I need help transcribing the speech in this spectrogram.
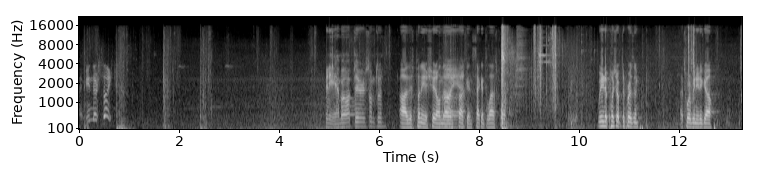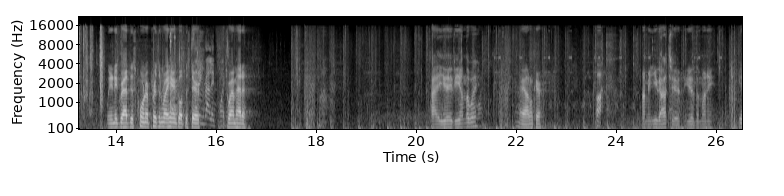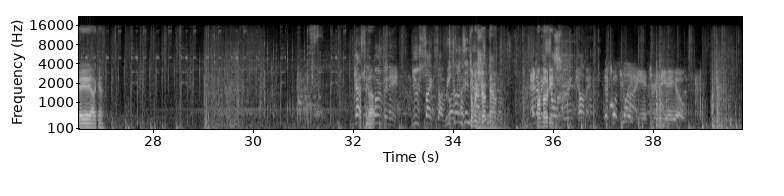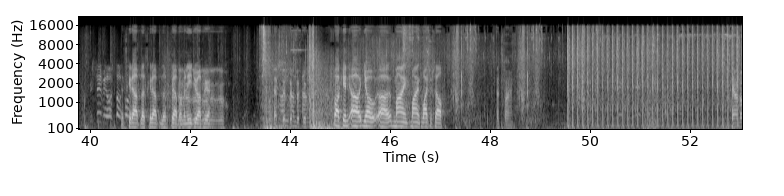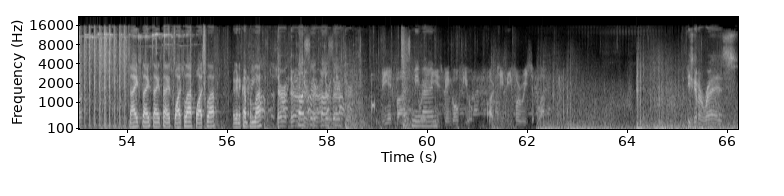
I'm in their sight. Any ammo up there or something? Uh, there's plenty of shit on the Oh, yeah. fucking second to last floor. We need to push up to prison. That's where we need to go. We need to grab this corner prison right here and go up the stairs. Setting rally point. That's where I'm headed. Hi, UAV on the way? Yeah, I don't care. Fuck. I mean, you got to. You have the money. Yeah, yeah, yeah, I can. Gas is up. moving in. New safe zone. Recon's located. Someone's inbound. dropped down. Enemy Unload these. soldier incoming. This one's mine. UAV entering the AO. Let's get up, let's get up, let's get up. I'm gonna need you up here. Yep, yep, yep, yep, Fucking, uh, yo, uh, mines, mines, watch yourself. That's fine. Down one. Nice, nice, nice, nice. Watch left, watch left. They're gonna come from left. They're, they're Cluster, under, they're under, cluster. they're under. Be advised, That's me running. is bingo fuel. RTB for resupply. He's gonna res.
